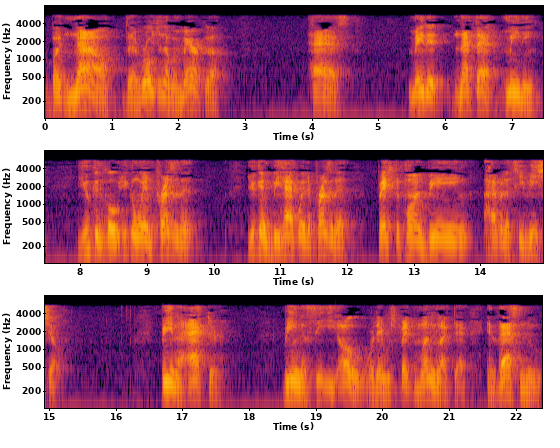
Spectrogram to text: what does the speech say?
But now the erosion of America has made it not that, meaning you can go, you can win president, you can be halfway to president based upon being, having a TV show, being an actor, being a CEO where they respect money like that. And that's new.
